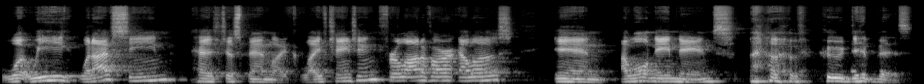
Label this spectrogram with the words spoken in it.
what we what I've seen has just been like life changing for a lot of our LOs. And I won't name names of who did this,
